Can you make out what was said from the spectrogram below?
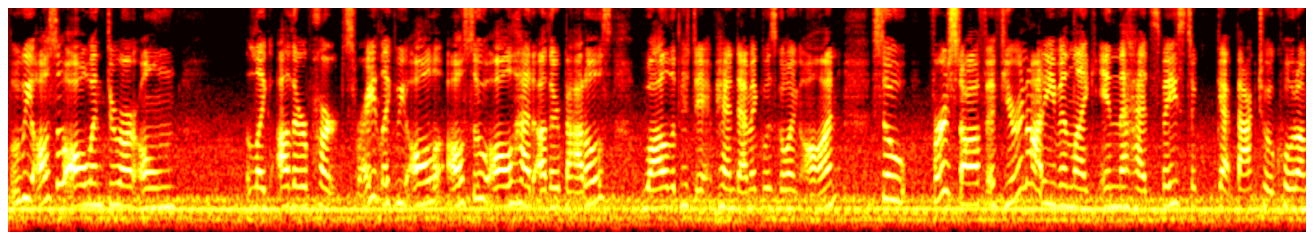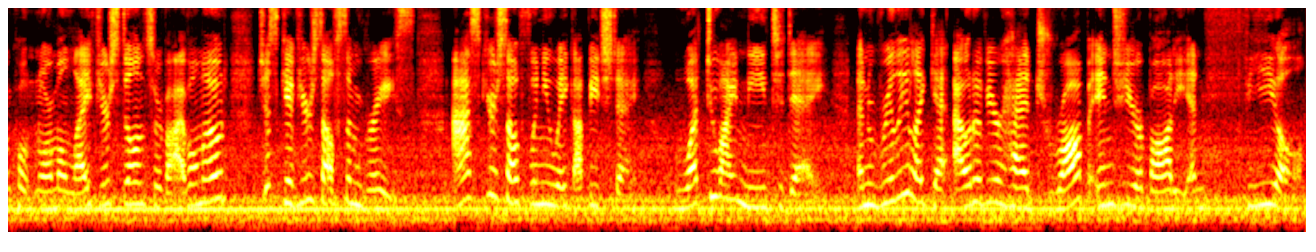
but we also all went through our own like other parts, right? Like we all also all had other battles while the p- pandemic was going on. So, first off, if you're not even like in the headspace to get back to a quote unquote normal life, you're still in survival mode, just give yourself some grace. Ask yourself when you wake up each day, what do I need today? And really like get out of your head, drop into your body and feel.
